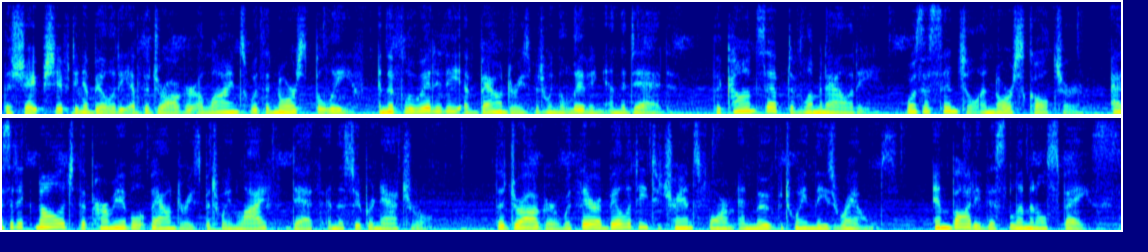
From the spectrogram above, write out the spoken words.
the shape shifting ability of the Draugr aligns with the Norse belief in the fluidity of boundaries between the living and the dead. The concept of liminality was essential in Norse culture, as it acknowledged the permeable boundaries between life, death, and the supernatural. The Draugr, with their ability to transform and move between these realms, embody this liminal space.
